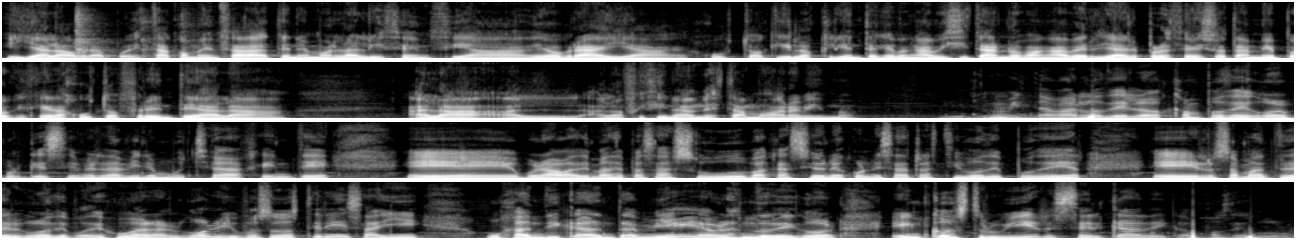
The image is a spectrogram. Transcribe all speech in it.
Y ya la obra pues está comenzada, tenemos la licencia de obra y ya justo aquí los clientes que van a visitarnos van a ver ya el proceso también porque queda justo frente a la, a la, a la oficina donde estamos ahora mismo. Yo comentaba lo de los campos de golf, porque sí es verdad, viene mucha gente, eh, bueno, además de pasar sus vacaciones con ese atractivo de poder, eh, los amantes del golf, de poder jugar al golf, y vosotros tenéis ahí un handicap también, hablando de golf, en construir cerca de campos de golf.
